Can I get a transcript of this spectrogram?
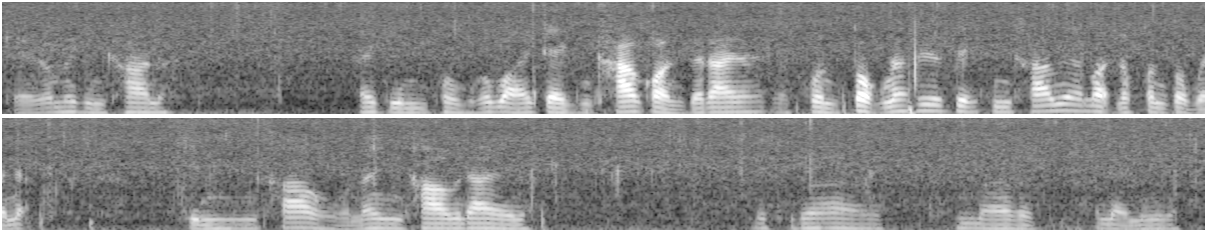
แกก็ไม่กินข้าวนะให้กินผมก็บอกให้แกกินข้าวก่อนก็ได้นะแต่ฝนตกนะพี่เจกินข้าวไม่อร่อยแล้วฝนตกไปเนี่ยกินข้าวโหนั่งกินข้าวไม่ได้เลยนะไม่คิดว่าขึ้นมาแบบขนาดนี้นะ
